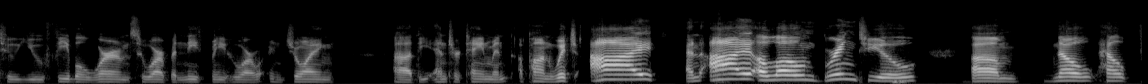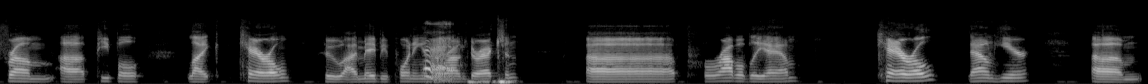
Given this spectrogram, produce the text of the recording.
to you feeble worms who are beneath me, who are enjoying uh, the entertainment upon which I and I alone bring to you. Um, no help from uh, people like Carol, who I may be pointing in the wrong direction. Uh, probably am. Carol down here, um,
